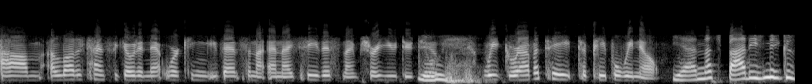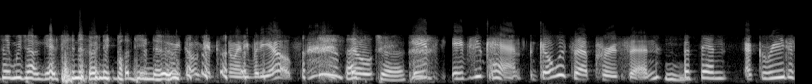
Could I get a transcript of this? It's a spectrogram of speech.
Um, a lot of times we go to networking events, and I, and I see this, and I'm sure you do too. Oh, yeah. We gravitate to people we know. Yeah, and that's bad, isn't it? Because then we don't get to know anybody new. we don't get to know anybody else. that's so true. if if you can go with that person, Mm. but then agree to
